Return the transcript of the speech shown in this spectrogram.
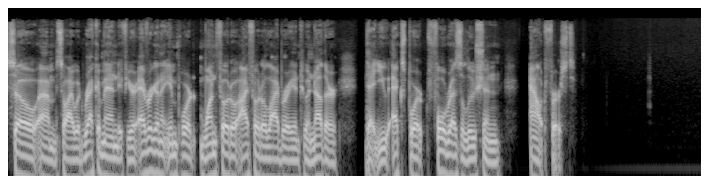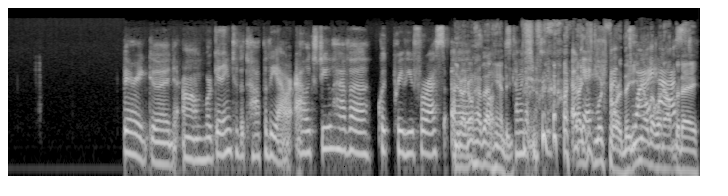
So, um, so I would recommend if you're ever going to import one photo iPhoto library into another, that you export full resolution out first. Very good. Um, we're getting to the top of the hour. Alex, do you have a quick preview for us? You know, I don't have that handy. Coming up okay. I just looked for it. The email that went out today.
